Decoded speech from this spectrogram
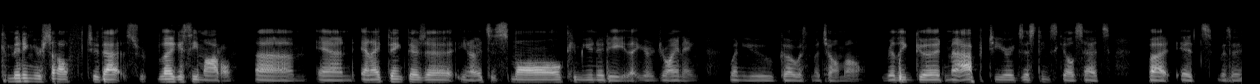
committing yourself to that legacy model, um, and and I think there's a you know it's a small community that you're joining when you go with Matomo. Really good map to your existing skill sets, but it's with a,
